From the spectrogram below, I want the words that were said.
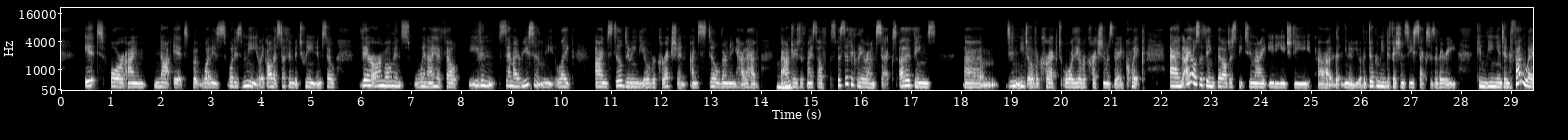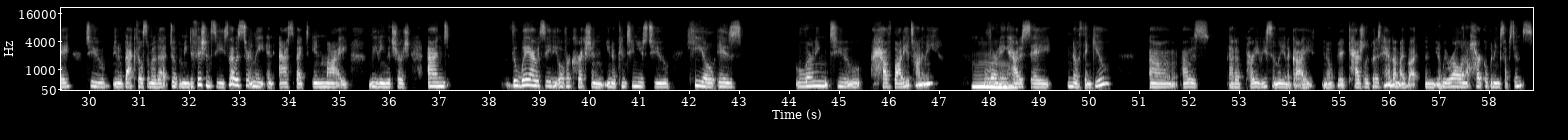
it or i'm not it but what is what is me like all that stuff in between. And so there are moments when i have felt even semi recently like I'm still doing the overcorrection. I'm still learning how to have mm-hmm. boundaries with myself, specifically around sex. Other things um, didn't need to overcorrect, or the overcorrection was very quick. And I also think that I'll just speak to my ADHD. Uh, that you know, you have a dopamine deficiency. Sex is a very convenient and fun way to you know backfill some of that dopamine deficiency. So that was certainly an aspect in my leaving the church. And the way I would say the overcorrection, you know, continues to heal is learning to have body autonomy, mm. learning how to say no, thank you. Um, I was at a party recently and a guy, you know, very casually put his hand on my butt. And, you know, we were all in a heart opening substance.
